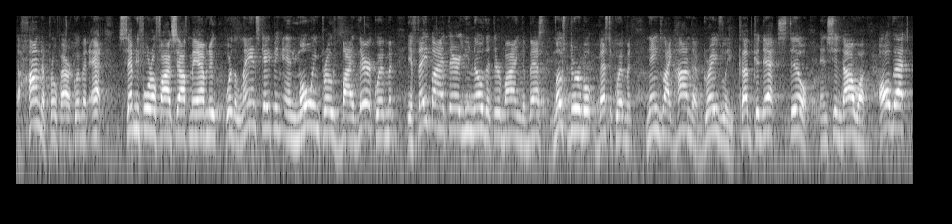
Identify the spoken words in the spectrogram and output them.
the Honda Pro Power Equipment at 7405 South May Avenue, where the landscaping and mowing pros buy their equipment. If they buy it there, you know that they're buying the best, most durable, best equipment. Names like Honda, Gravely, Cub Cadet, Stihl, and Shindaiwa, all that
